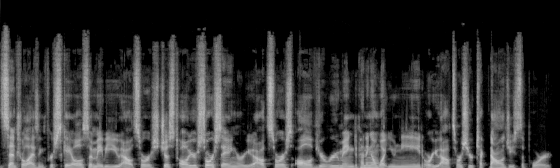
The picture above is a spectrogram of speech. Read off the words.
centralizing for scale. So maybe you outsource just all your sourcing or you outsource all of your rooming depending on what you need or you outsource your technology support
